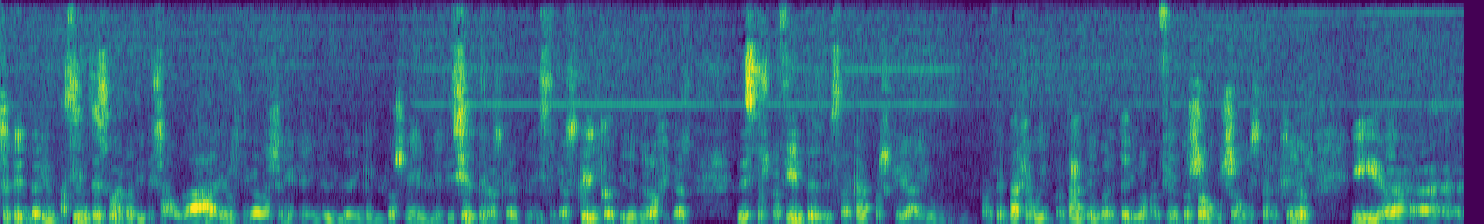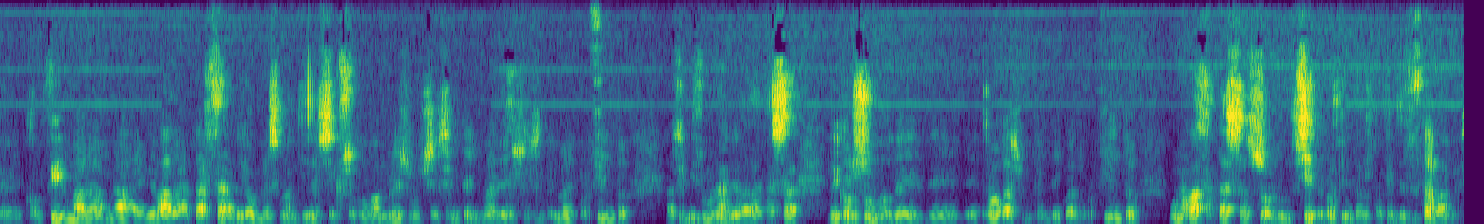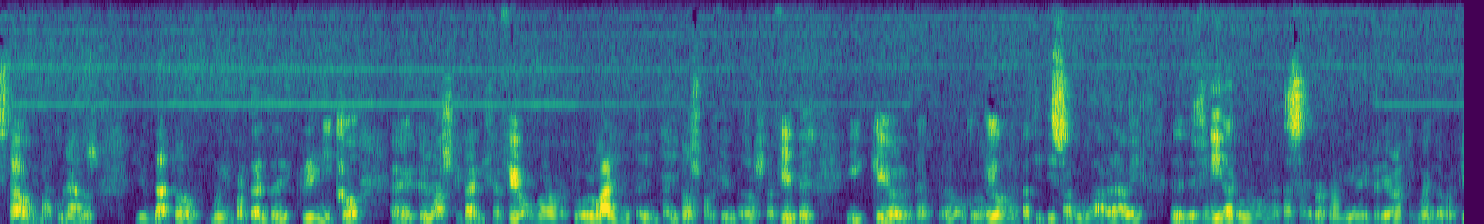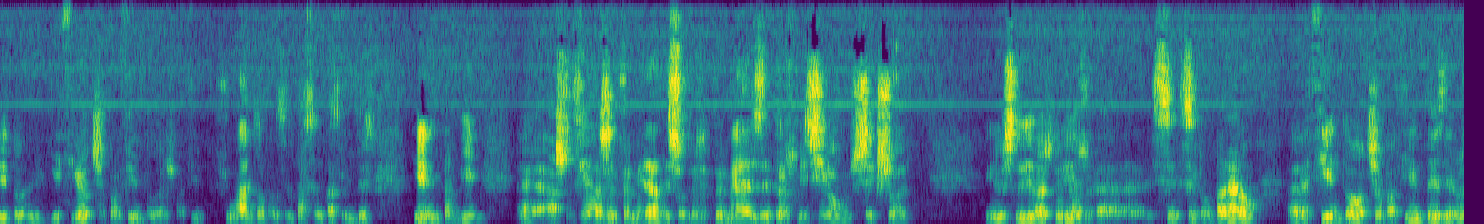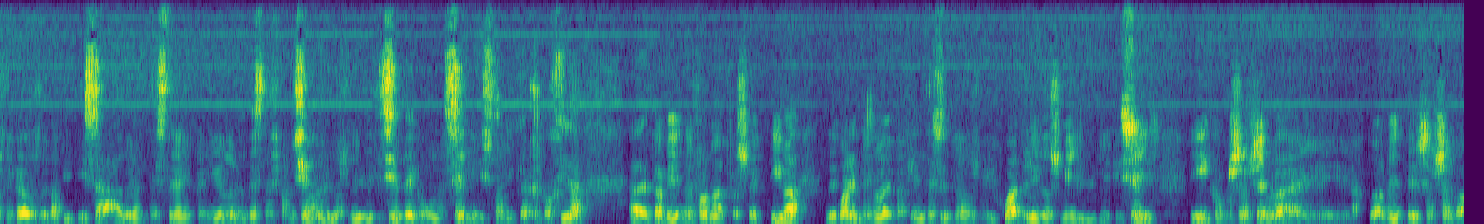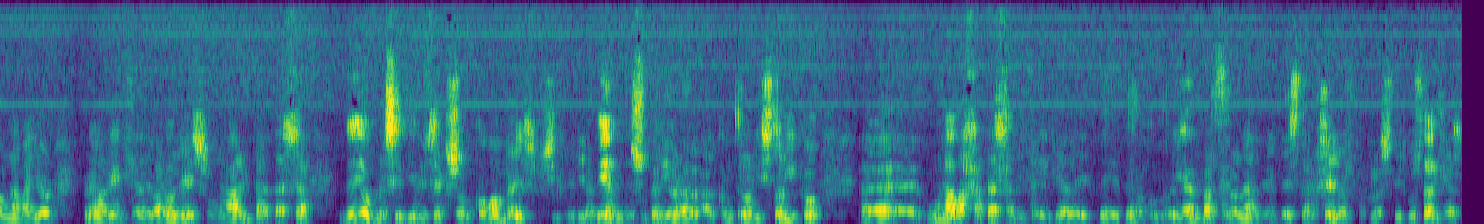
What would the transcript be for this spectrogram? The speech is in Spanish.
71 pacientes con hepatitis aguda A diagnosticados en, el, 2017. Las características clínico-epidemiológicas de estos pacientes destacan pues, que hay un porcentaje muy importante, un 41% son, son extranjeros y uh, confirma una elevada tasa de hombres que mantienen sexo con hombres, un 69-69%, asimismo una elevada tasa de consumo de drogas, un 34%, una baja tasa, solo un 7% de los pacientes estaban, estaban vacunados y un dato muy importante clínico eh, que la hospitalización eh, tuvo lugar en el 32% de los pacientes y que ocurrió una hepatitis aguda grave eh, definida como una tasa de protrombina inferior al 50% en el 18% de los pacientes. Un alto porcentaje de pacientes tienen también asociadas enfermedades, otras enfermedades de transmisión sexual. En el estudio de Asturias se, se, compararon 108 pacientes diagnosticados de hepatitis A durante este periodo, durante esta expansión en 2017, con una serie histórica recogida eh, también de forma prospectiva de 49 pacientes entre 2004 y 2016 y como se observa eh, actualmente se observa una mayor prevalencia de varones, una alta tasa de hombres que tienen sexo con hombres, significativamente superior al control histórico, eh, una baja tasa, a diferencia de, lo que ocurría en Barcelona de, extranjeros, por las circunstancias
